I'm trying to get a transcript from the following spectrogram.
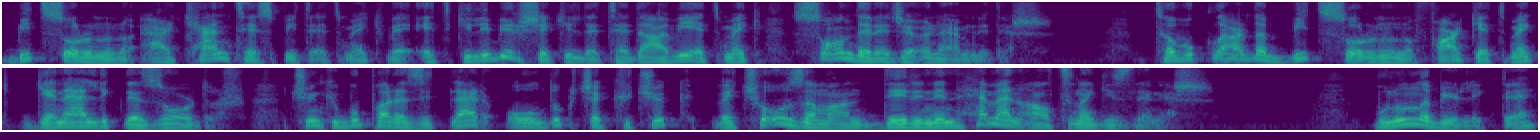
bit sorununu erken tespit etmek ve etkili bir şekilde tedavi etmek son derece önemlidir. Tavuklarda bit sorununu fark etmek genellikle zordur. Çünkü bu parazitler oldukça küçük ve çoğu zaman derinin hemen altına gizlenir. Bununla birlikte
